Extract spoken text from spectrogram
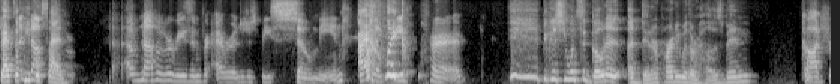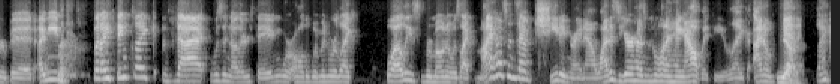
That's what people Enough said. Of, enough of a reason for everyone to just be so mean. I Like, like her. because she wants to go to a dinner party with her husband. God forbid. I mean, but I think like that was another thing where all the women were like, well, at least Ramona was like, my husband's out cheating right now. Why does your husband want to hang out with you? Like, I don't get Yeah. it. Like,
